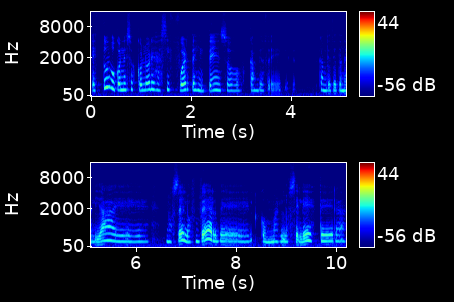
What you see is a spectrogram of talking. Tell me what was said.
estuvo con esos colores así fuertes, intensos, cambios de, cambios de tonalidades, no sé, los verdes, con más los celestes, era,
